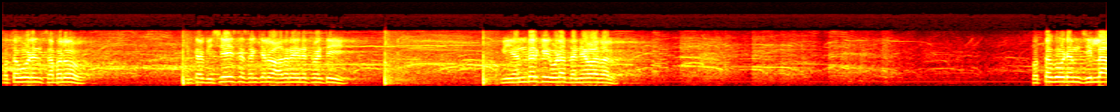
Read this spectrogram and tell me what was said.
కొత్తగూడెం సభలో ఇంత విశేష సంఖ్యలో హాజరైనటువంటి మీ అందరికీ కూడా ధన్యవాదాలు. కొత్తగూడెం జిల్లా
